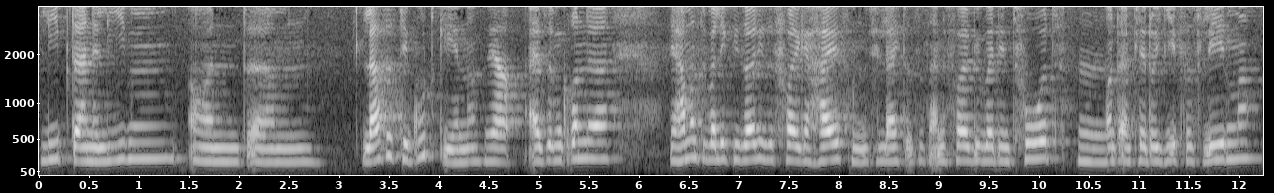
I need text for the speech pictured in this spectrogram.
lieb deine Lieben und ähm, lass es dir gut gehen. Ne? Ja. Also im Grunde, wir haben uns überlegt, wie soll diese Folge heißen? Vielleicht ist es eine Folge über den Tod hm. und ein Plädoyer fürs Leben.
